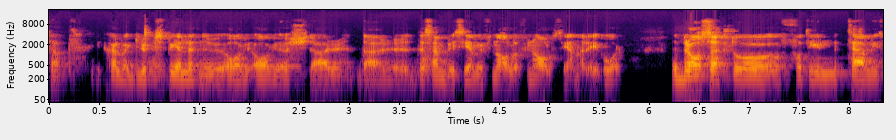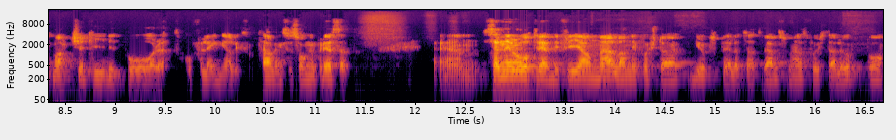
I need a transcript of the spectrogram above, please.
Så att själva gruppspelet nu avgörs där, där december i semifinal och final senare i år. Ett bra sätt att få till tävlingsmatcher tidigt på året och förlänga liksom, tävlingssäsongen på det sättet. Ehm, Sen är det återigen det fri anmälan i första gruppspelet så att vem som helst får ställa upp. Och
